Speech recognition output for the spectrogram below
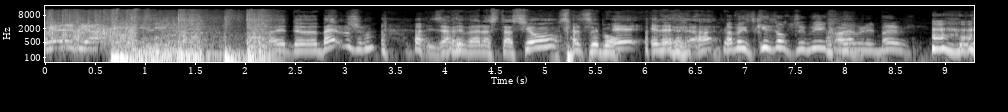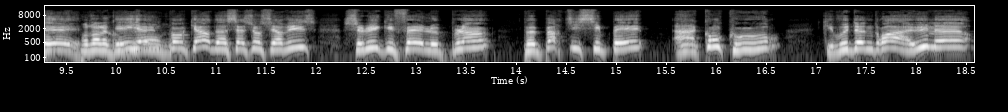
Oui, elle est bien. De Belges, ils arrivent à la station. Ça c'est bon. Et, et les- hein, Avec ce qu'ils ont subi quand même les Belges. et- Pendant la Coupe et il y a du une Monde. pancarte de la station-service. Celui qui fait le plein peut participer à un concours qui vous donne droit à une heure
